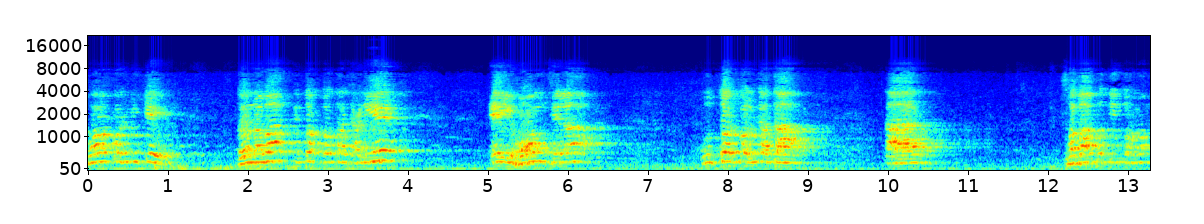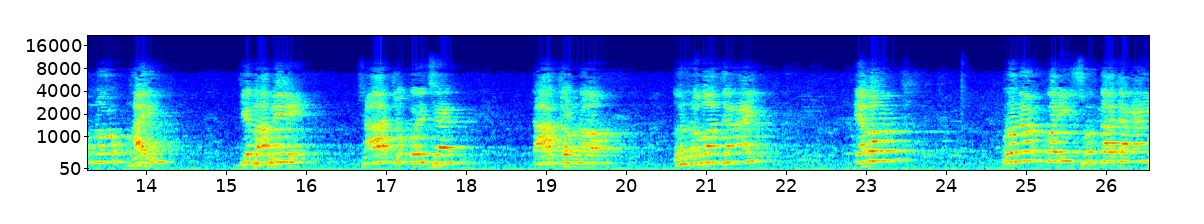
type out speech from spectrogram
সহকর্মীকে ধন্যবাদ, কৃতজ্ঞতা জানিয়ে এই হোম জেলা, উত্তর কলকাতা, তার সভাপতি তমগ্ন ভাই যেভাবে সাহায্য করেছেন, তার জন্য ধন্যবাদ জানাই। এবং প্রণাম করি শ্রদ্ধা জানাই।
